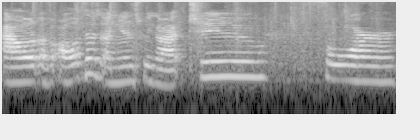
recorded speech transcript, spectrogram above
out of all of those onions, we got two, four,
